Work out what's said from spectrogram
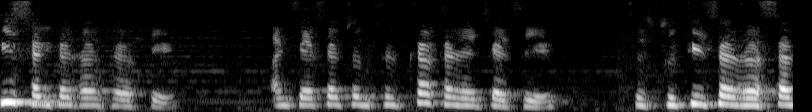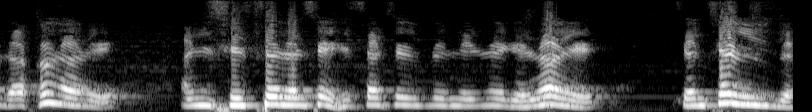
ही संकटात असते. आणि त्याच्यातून सुटका करायची असेल तर चुकीचा रस्ता दाखवणारे आणि शेतकऱ्यांच्या हिताचे विरुद्ध निर्णय घेणारे त्यांच्या विरुद्ध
